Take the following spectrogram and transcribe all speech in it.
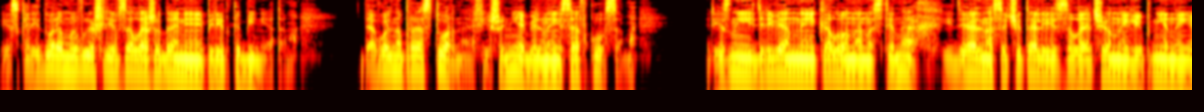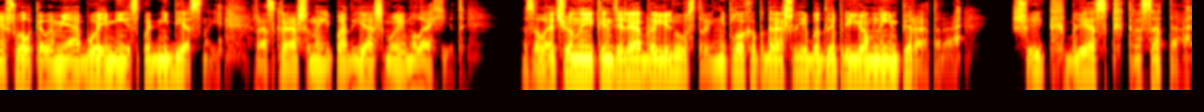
Из коридора мы вышли в зал ожидания перед кабинетом. Довольно просторно, фешенебельно и со вкусом — Резные деревянные колонны на стенах идеально сочетались с золоченной лепниной и шелковыми обоями из Поднебесной, раскрашенные под яшму и малахит. Золоченые канделябры и люстры неплохо подошли бы для приемной императора. Шик, блеск, красота.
